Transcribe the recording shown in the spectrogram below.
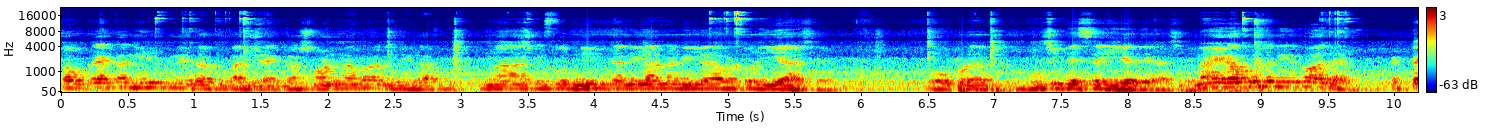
তোকে একটা নীল কিনে দাও তুই পারবি একবার স্বর্ণ আবার নীল দাও। না কিন্তু নীলটা নিলাম না নীলের আবার তোর ইয়ে আছে। ওপরে বুটি ইয়ে দেয়া আছে। না এরকম তো নীল পাওয়া যায়। একটা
